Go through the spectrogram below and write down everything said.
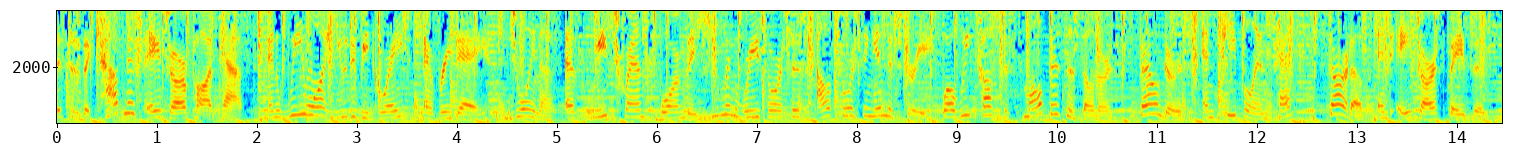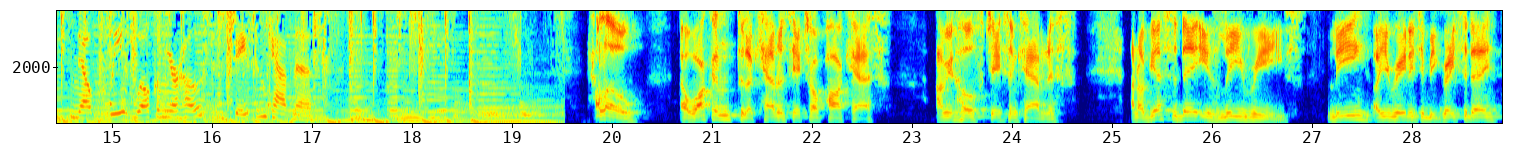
This is the Cavness HR podcast, and we want you to be great every day. Join us as we transform the human resources outsourcing industry while we talk to small business owners, founders, and people in tech, startup, and HR spaces. Now, please welcome your host, Jason Cavness. Hello, and welcome to the Cavness HR podcast. I'm your host, Jason Cavness, and our guest today is Lee Reeves. Lee, are you ready to be great today?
